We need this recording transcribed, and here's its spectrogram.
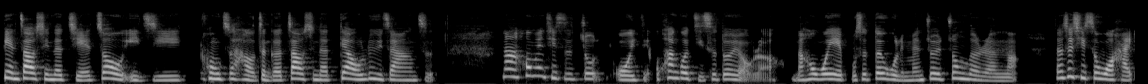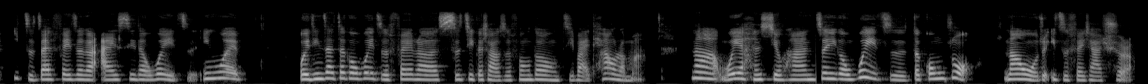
变造型的节奏，以及控制好整个造型的调率这样子。那后面其实就我已经换过几次队友了，然后我也不是队伍里面最重的人了，但是其实我还一直在飞这个 IC 的位置，因为。我已经在这个位置飞了十几个小时，风洞几百跳了嘛。那我也很喜欢这一个位置的工作，那我就一直飞下去了。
